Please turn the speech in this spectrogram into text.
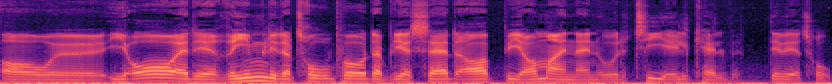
og øh, i år er det rimeligt at tro på, at der bliver sat op i omegnen af en 8-10 elkalve. Det vil jeg tro.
